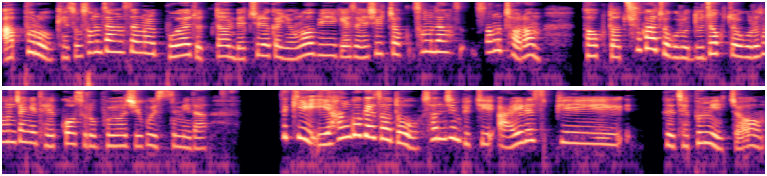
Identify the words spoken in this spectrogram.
앞으로 계속 성장성을 보여줬던 매출액과 영업이익에서의 실적 성장성처럼 더욱더 추가적으로 누적적으로 성장이 될 것으로 보여지고 있습니다. 특히 이 한국에서도 선진 뷰티 아이레시피 그 제품이 있죠.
